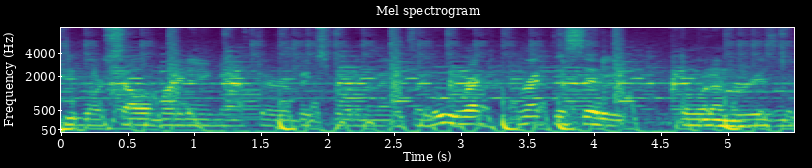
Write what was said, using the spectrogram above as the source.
people are celebrating after a big sporting event. It's like, ooh, wreck, wreck the city for whatever reason.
